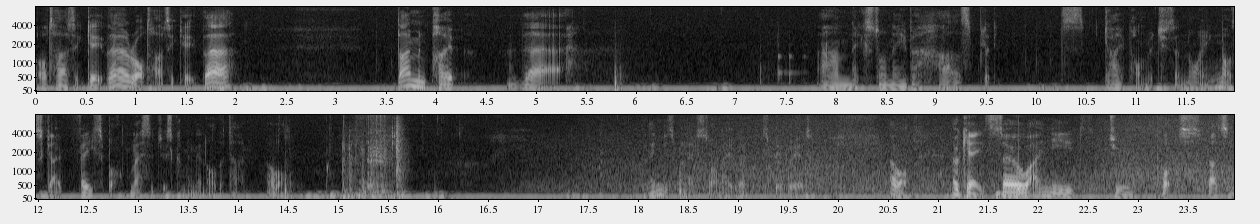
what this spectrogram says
Autarchic gate there, Autarchic gate there. Diamond pipe there. And next door neighbour has bloody Skype on, which is annoying. Not Skype, Facebook messages coming in all the time. Oh well. I think it's my next door neighbour. It's a bit weird. Oh well. Okay, so I need to put... That's in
